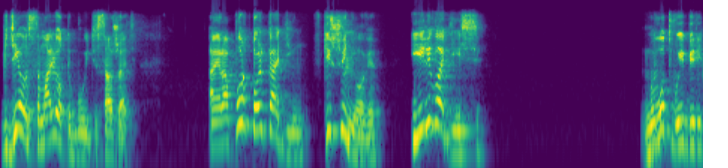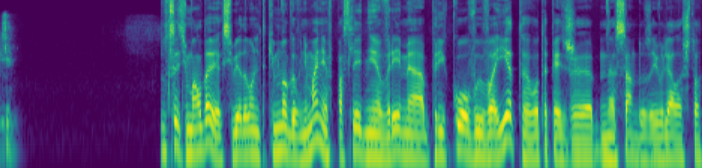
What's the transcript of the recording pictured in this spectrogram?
Где вы самолеты будете сажать? Аэропорт только один, в Кишиневе или в Одессе. Ну вот выберите. Тут, кстати, Молдавия к себе довольно-таки много внимания в последнее время приковывает. Вот опять же Санду заявляла, что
